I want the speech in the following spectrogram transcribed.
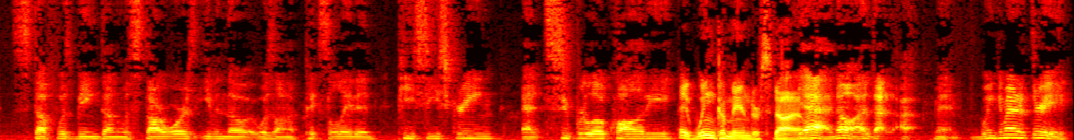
stuff was being done with Star Wars, even though it was on a pixelated PC screen at super low quality. Hey, Wing Commander style. Yeah, no, I, that I, man, Wing Commander three,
